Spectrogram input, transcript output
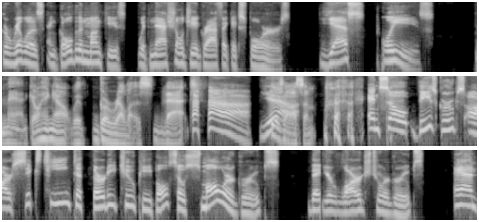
gorillas, and golden monkeys with National Geographic explorers. Yes, please. Man, go hang out with gorillas. That is Ha yeah. awesome. And so these groups are 16 to 32 people, so smaller groups than your large tour groups. And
